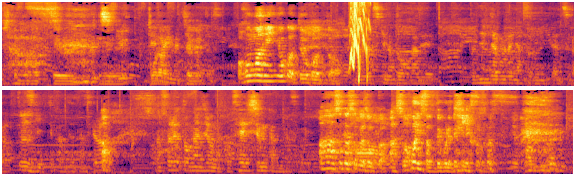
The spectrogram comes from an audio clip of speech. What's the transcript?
してもらってるってもらってあほんまによかったよかった好きな動画で忍者村に遊びに行ったやつが好きって感じだったんですけど、あまあそれと同じようなこう青春感がすごい。ああそっかそっかそっか。あそこに座ってくれていいやよ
